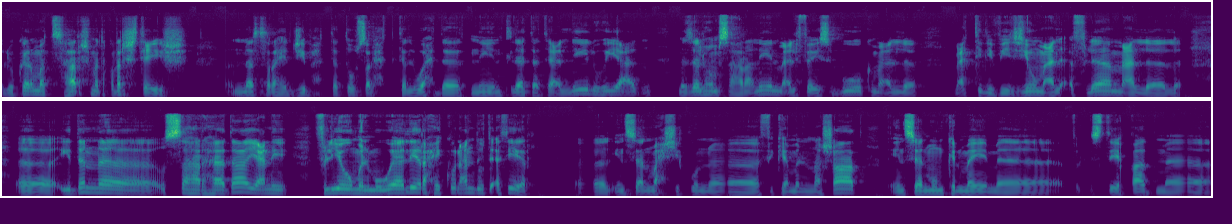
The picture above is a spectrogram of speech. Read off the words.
لو كان ما تسهرش ما تقدرش تعيش. الناس راهي تجيب حتى توصل حتى الوحدة اثنين ثلاثة تاع الليل وهي مازالهم سهرانين مع الفيسبوك مع مع التلفزيون مع الأفلام مع آه، اذا آه، السهر هذا يعني في اليوم الموالي راح يكون عنده تأثير. الإنسان ما حش يكون آه، في كامل النشاط. الإنسان ممكن ما في الاستيقاظ ما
